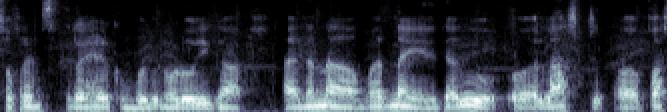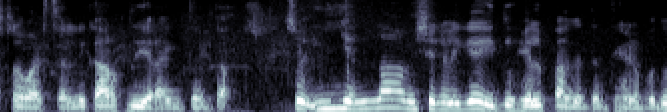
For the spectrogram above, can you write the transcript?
ಸೊ ಫ್ರೆಂಡ್ಸ್ ಹತ್ರ ಹೇಳ್ಕೊಬೋದು, ನೋಡು ಈಗ ನನ್ನ ವರ್ನ ಏನಿದೆ, ಅದು ಲಾಸ್ಟ್ ಫಸ್ಟ್ ಅವಾರ್ಡ್ಸ್ ಅಲ್ಲಿ ಕಾರ್ ಆಫ್ ದ ಇಯರ್ ಆಗಿತ್ತು ಅಂತ. ಸೊ ಈ ಎಲ್ಲಾ ವಿಷಯಗಳಿಗೆ ಇದು ಹೆಲ್ಪ್ ಆಗುತ್ತೆ ಅಂತ ಹೇಳ್ಬೋದು.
